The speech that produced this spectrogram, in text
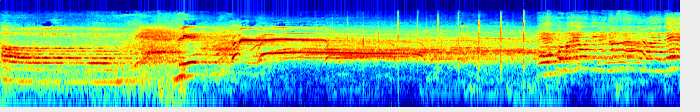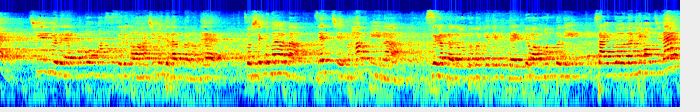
um, Rihanna. えーこのように皆さんの前でチームでパフォーマンスするのは初めてだったのでそしてこのような全チームハッピーな姿でお届けできて今日は本当に最高な気持ちです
